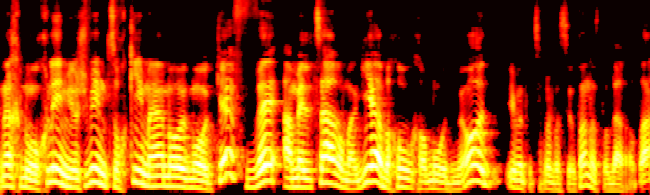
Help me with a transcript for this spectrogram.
אנחנו אוכלים, יושבים, צוחקים, היה מאוד מאוד כיף והמלצר מגיע, בחור חמוד מאוד, אם אתה צופה בסרטון אז תודה רבה,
